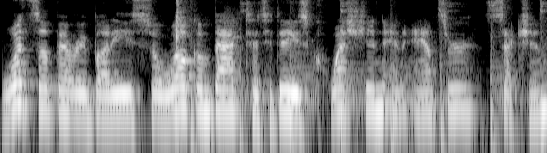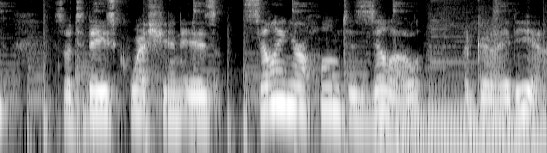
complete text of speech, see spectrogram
What's up, everybody? So, welcome back to today's question and answer section. So, today's question is Selling your home to Zillow a good idea?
